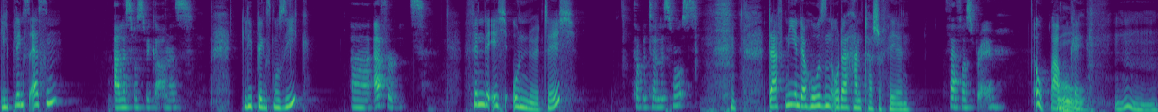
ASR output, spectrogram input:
Lieblingsessen? Alles, was vegan ist. Lieblingsmusik? Äh, Afrobeats. Finde ich unnötig. Kapitalismus. Darf nie in der Hosen- oder Handtasche fehlen. Pfefferspray. Oh, wow, oh. okay. Mm.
